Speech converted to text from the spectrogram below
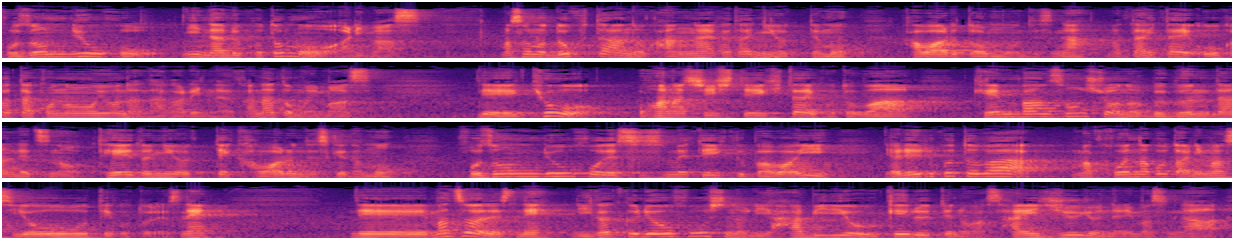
保存療法になることもあります、まあ、そのドクターの考え方によっても変わると思うんですが、まあ、大体大方このような流れになるかなと思います。で今日お話ししていきたいことは鍵盤損傷の部分断裂の程度によって変わるんですけども保存療法で進めていく場合やれることは、まあ、こんなことありますよということですね。でまずはですね理学療法士のリハビリを受けるっていうのが最重要になりますが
